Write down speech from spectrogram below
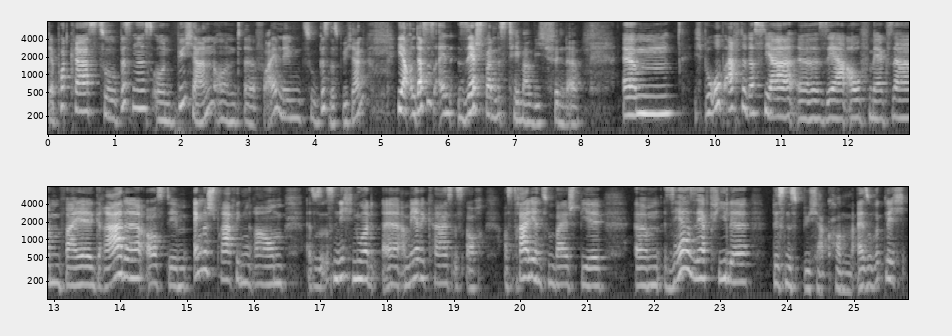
der Podcast zu Business und Büchern und äh, vor allem zu Businessbüchern. Ja, und das ist ein sehr spannendes Thema, wie ich finde. Ähm, ich beobachte das ja äh, sehr aufmerksam, weil gerade aus dem englischsprachigen Raum, also es ist nicht nur äh, Amerika, es ist auch Australien zum Beispiel, ähm, sehr, sehr viele Businessbücher kommen. Also wirklich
